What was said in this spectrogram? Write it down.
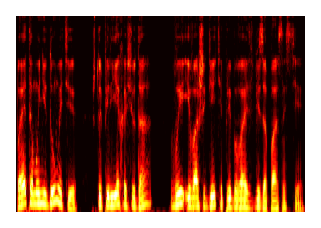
Поэтому не думайте, что переехав сюда, вы и ваши дети пребывают в безопасности.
